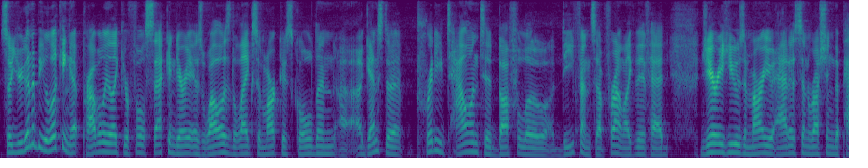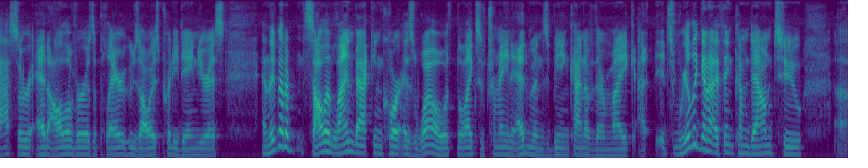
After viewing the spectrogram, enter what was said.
So you're going to be looking at probably like your full secondary as well as the likes of Marcus Golden uh, against a pretty talented Buffalo defense up front. Like they've had Jerry Hughes and Mario Addison rushing the passer, Ed Oliver as a player who's always pretty dangerous. And they've got a solid linebacking core as well, with the likes of Tremaine Edmunds being kind of their Mike. It's really going to, I think, come down to uh,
